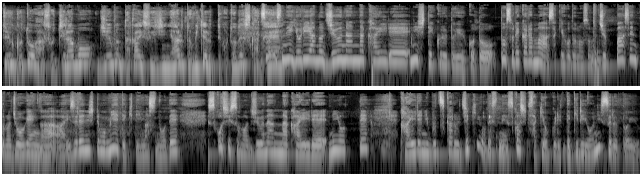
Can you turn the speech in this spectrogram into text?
ということはそちらも十分高い水準にあると見てるってことですかね。そうですねよりあの柔軟な買い入れにしてくるということとそれからまあ先ほどのその10%の上限がいずれにしても見えてきていますので少しその柔軟な買い入れによって買い入れにぶつかる時期をですね少し先送りできるようにするという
